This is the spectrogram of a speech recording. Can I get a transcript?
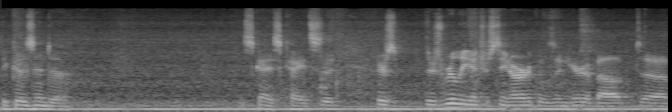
that goes into this guy's kites. There's there's really interesting articles in here about uh,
